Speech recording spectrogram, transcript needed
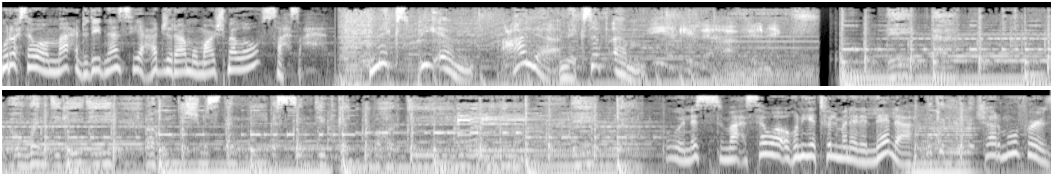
ونروح سوا مع جديد نانسي عجرم و Marshmello. صح صح. Mix PM على Mix FM. هي كلها في ال mix. إيه ده هو أنت جيتي ونسمع سوا أغنية فيلمنا لليلة. شارموفرز.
